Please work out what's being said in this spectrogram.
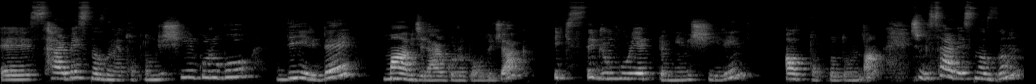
e, Serbest Nazım ve Toplumcu Şiir grubu, diğeri de Maviciler grubu olacak. İkisi de Cumhuriyet dönemi şiirin alt topluluğundan. Şimdi Serbest Nazım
